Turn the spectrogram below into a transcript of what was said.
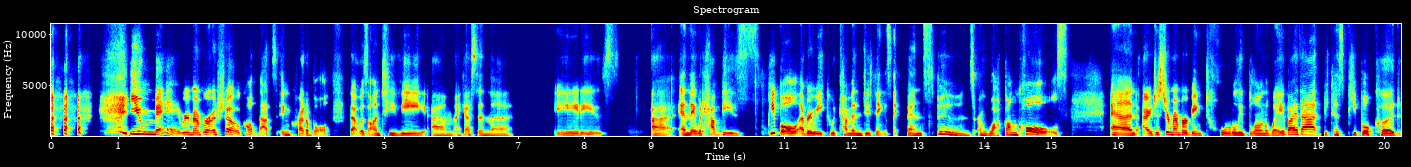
you may remember a show called That's Incredible that was on TV, um, I guess in the 80s. Uh, and they would have these people every week would come and do things like bend spoons or walk on coals. And I just remember being totally blown away by that because people could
